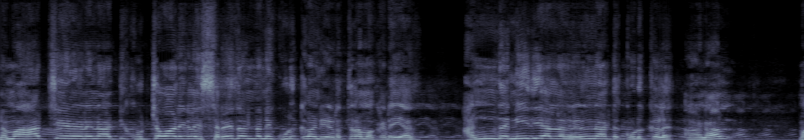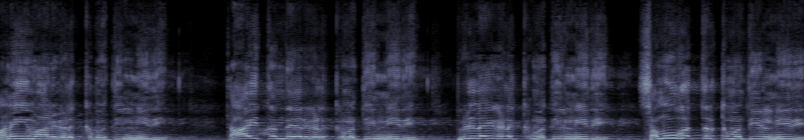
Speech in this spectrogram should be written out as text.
நம்ம ஆட்சியை நிலைநாட்டி குற்றவாளிகளை சிறை தண்டனை கொடுக்க வேண்டிய இடத்துல நம்ம கிடையாது. அந்த நீதியால் நிலைநாட்ட கொடுக்கல. ஆனால் மனைவிமார்களுக்கு மத்தியில் நீதி. தாய் தந்தையர்களுக்கு மத்தியில் நீதி பிள்ளைகளுக்கு மத்தியில் நீதி சமூகத்திற்கு மத்தியில் நீதி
